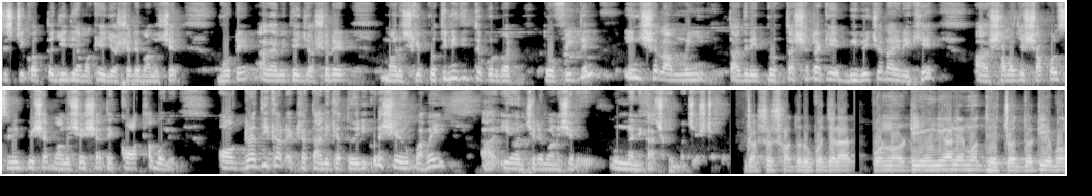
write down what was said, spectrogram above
সৃষ্টিকর্তা যদি আমাকে যশোরের মানুষের ভোটে আগামীতে যশোরের মানুষকে প্রতিনিধিত্ব করবার তৌফিক দেন ইনশাল্লাহ আমি তাদের এই প্রত্যাশাটাকে বিবেচনায় রেখে সমাজের সকল শ্রেণি পেশার মানুষের সাথে কথা বলে অগ্রাধিকার একটা তালিকা তৈরি করে সেভাবেই এই অঞ্চলের মানুষের উন্নয়নে কাজ করবার চেষ্টা করব। যশোর সদর উপজেলার পনেরোটি ইউনিয়নের মধ্যে চোদ্দটি এবং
